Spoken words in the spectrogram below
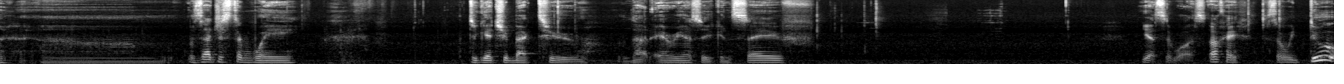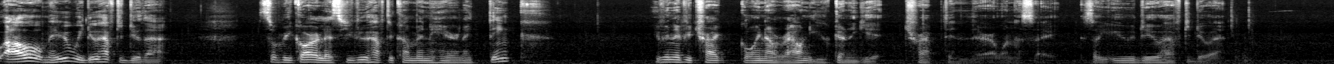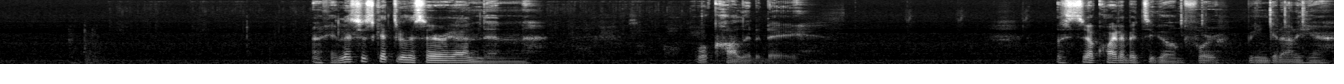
Okay. Um, was that just a way to get you back to that area so you can save? Yes, it was. Okay, so we do... Oh, maybe we do have to do that. So regardless, you do have to come in here, and I think even if you try going around, you're gonna get trapped in there, I want to say. So you do have to do it. Okay, let's just get through this area and then we'll call it a day. There's still quite a bit to go before we can get out of here.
